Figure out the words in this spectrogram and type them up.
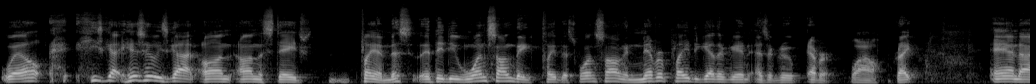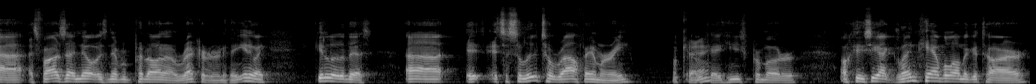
Well, he's got. Here's who he's got on on the stage playing this. If they do one song, they played this one song and never played together again as a group ever. Wow. Right. And uh, as far as I know, it was never put on a record or anything. Anyway, get a load of this. Uh, it, it's a salute to Ralph Emery. Okay. Okay, huge promoter. Okay, so you got Glen Campbell on the guitar.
